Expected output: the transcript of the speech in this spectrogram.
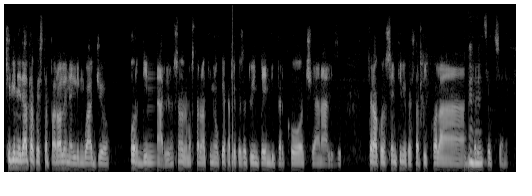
che, viene data a queste parole nel linguaggio ordinario. Non so, devo mostrare un attimo qui a capire cosa tu intendi per coach e analisi, però consentimi questa piccola mhm. differenziazione. Mm-hmm.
